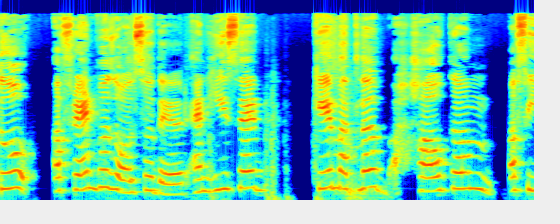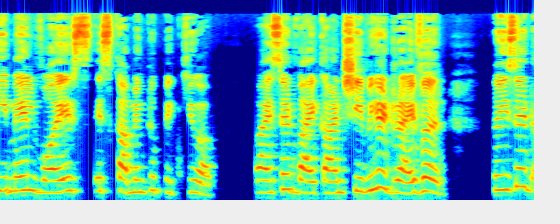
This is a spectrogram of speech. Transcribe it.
तो a friend was also there and he said के मतलब how come a female voice is coming to pick you up said why can't she be a driver तो ही सेड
